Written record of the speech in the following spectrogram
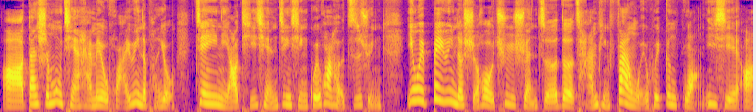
啊，但是目前还没有怀孕的朋友，建议你要提前进行规划和咨询，因为备孕的时候去选择的产品范围会更广一些啊。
